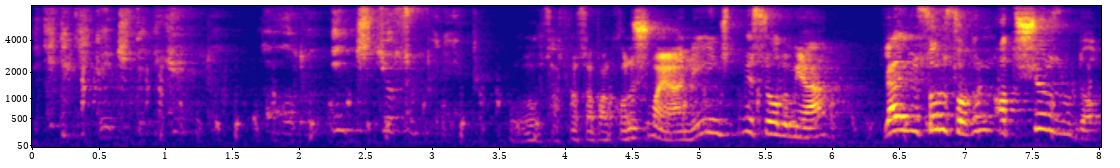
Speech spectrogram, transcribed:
İki dakika içinde iki oldu. Ne oldu? İncitiyorsun beni hep. Oğlum saçma sapan konuşma ya. Ne incitmesi oğlum ya? Geldin soru sordun atışıyoruz burada.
